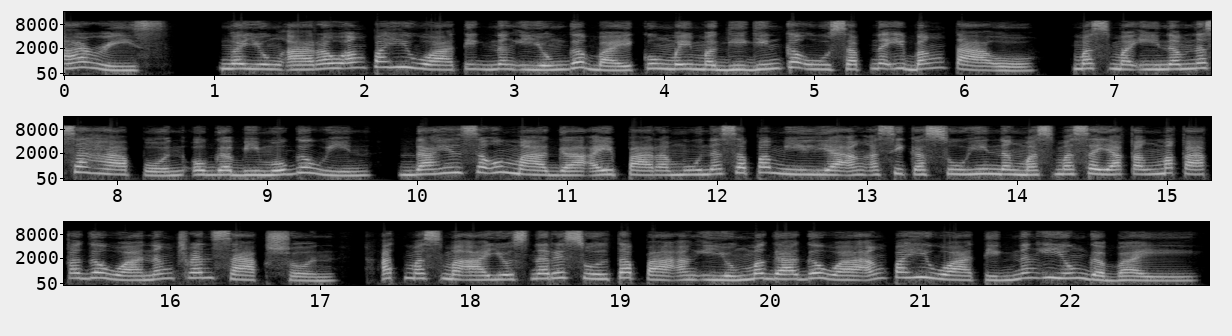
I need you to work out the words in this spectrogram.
Aris, ngayong araw ang pahiwatig ng iyong gabay kung may magiging kausap na ibang tao, mas mainam na sa hapon o gabi mo gawin, dahil sa umaga ay para muna sa pamilya ang asikasuhin ng mas masaya kang makakagawa ng transaction, at mas maayos na resulta pa ang iyong magagawa ang pahiwatig ng iyong gabay.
